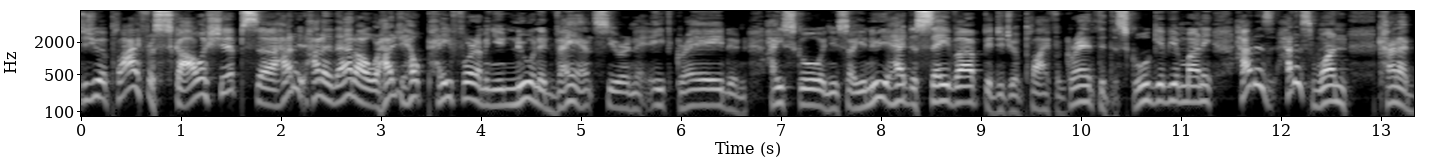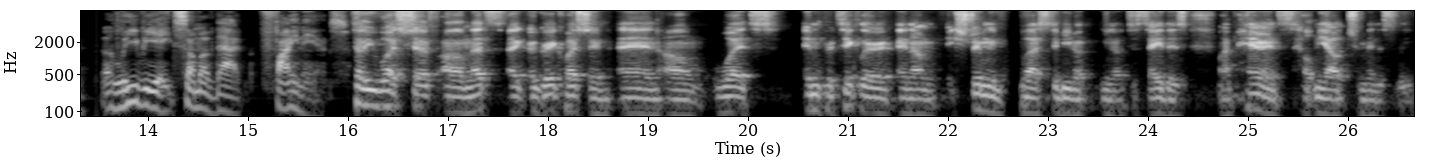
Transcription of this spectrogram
did you apply for scholarships? Uh, how did how did that all work? How did you help pay for it? I mean, you knew in advance you were in eighth grade and high school, and you so you knew you had to save up. Did you apply for grants? Did the school give you money? How does how does one kind of alleviate some of that finance? Tell you what, Chef, um, that's a, a, great question, and um, what's in particular, and I'm extremely blessed to be, you know, to say this. My parents helped me out tremendously.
